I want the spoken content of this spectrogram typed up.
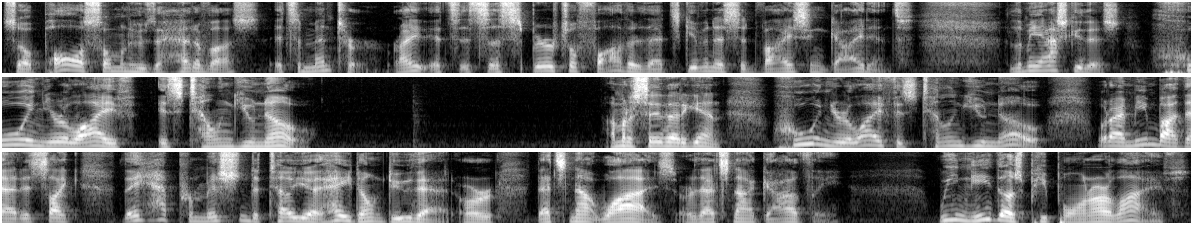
so Paul is someone who's ahead of us. It's a mentor, right? It's it's a spiritual father that's given us advice and guidance. Let me ask you this. Who in your life is telling you no? I'm going to say that again. Who in your life is telling you no? What I mean by that, it's like they have permission to tell you, hey, don't do that, or that's not wise, or that's not godly. We need those people in our lives.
